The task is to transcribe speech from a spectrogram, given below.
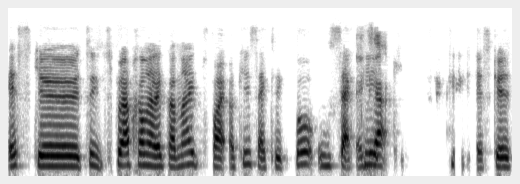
Est-ce que tu peux apprendre à la connaître, faire OK, ça clique pas ou ça clique. Clique. Est-ce que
